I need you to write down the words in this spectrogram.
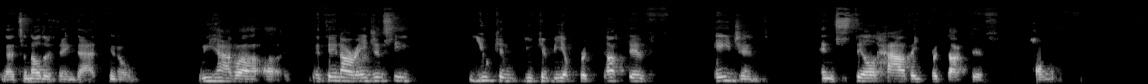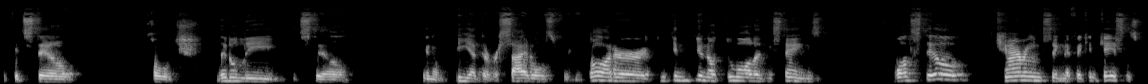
That's another thing that you know we have a, a within our agency. You can you can be a productive agent and still have a productive home. You could still coach little league. You could still you know, be at the recitals for your daughter. You can, you know, do all of these things while still carrying significant cases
